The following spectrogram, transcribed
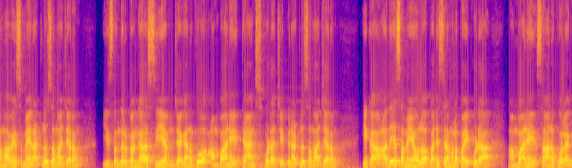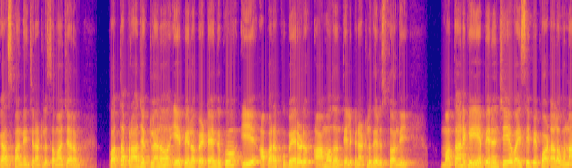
సమావేశమైనట్లు సమాచారం. ఈ సందర్భంగా సీఎం జగన్కు అంబానీ థ్యాంక్స్ కూడా చెప్పినట్లు సమాచారం. ఇక అదే సమయంలో పరిశ్రమలపై కూడా అంబానీ సానుకూలంగా స్పందించినట్లు సమాచారం. కొత్త ప్రాజెక్టులను ఏపీలో పెట్టేందుకు ఈ అపర కుబేరుడు ఆమోదం తెలిపినట్లు తెలుస్తోంది. మొత్తానికి ఏపీ నుంచి వైసీపీ కోటాలో ఉన్న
